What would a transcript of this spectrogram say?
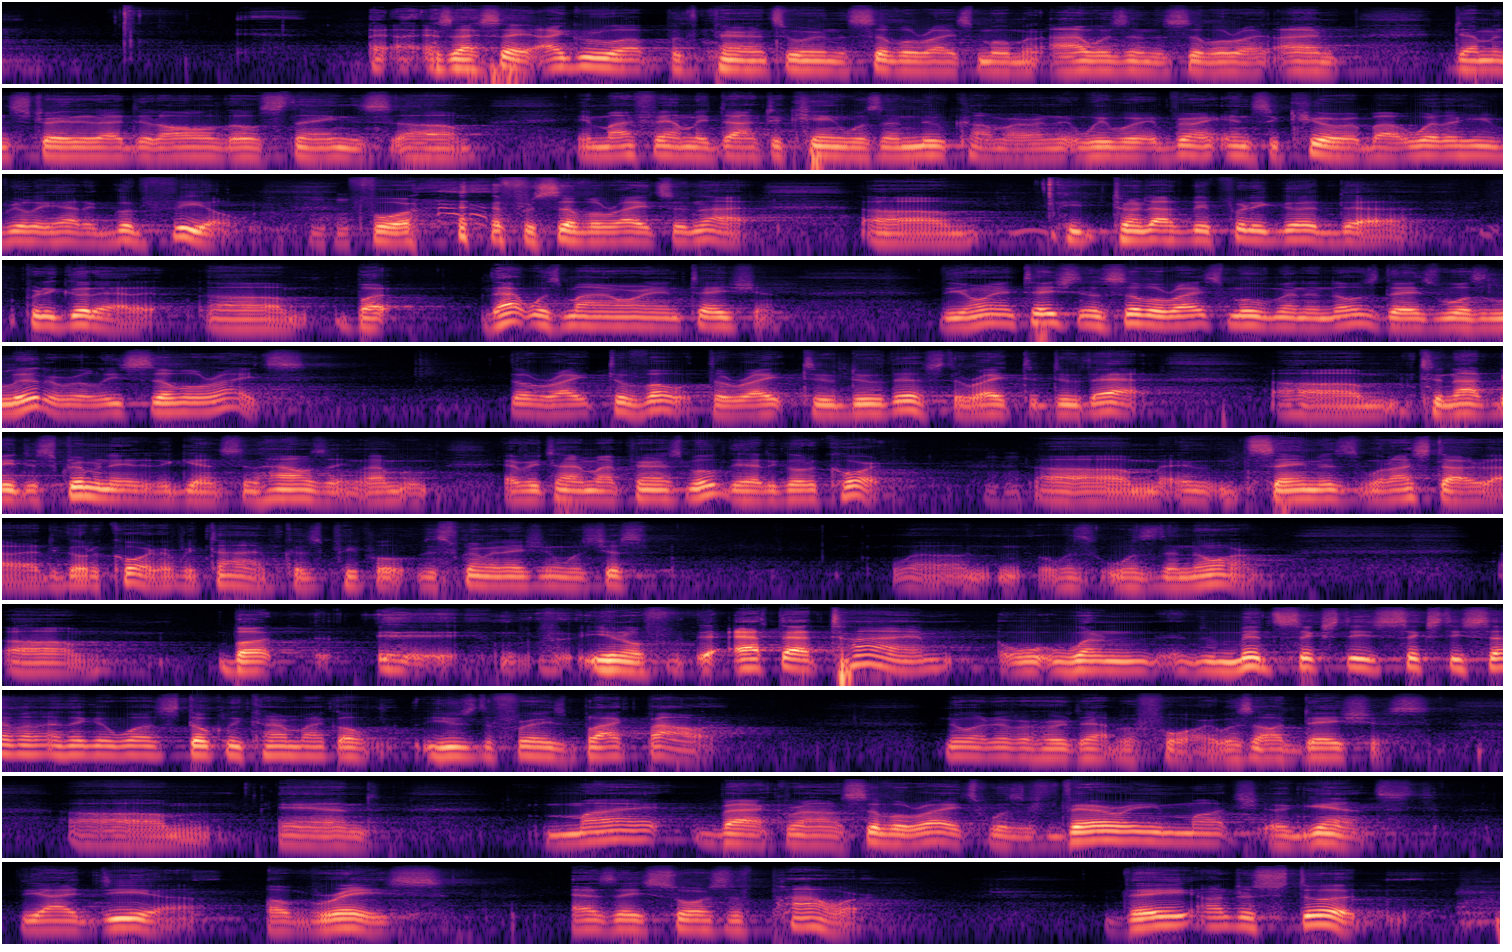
as I say, I grew up with parents who were in the civil rights movement. I was in the civil rights. I demonstrated. I did all of those things. Um, in my family, Dr. King was a newcomer, and we were very insecure about whether he really had a good feel mm-hmm. for for civil rights or not. Um, he turned out to be pretty good, uh, pretty good at it. Um, but that was my orientation. The orientation of the civil rights movement in those days was literally civil rights the right to vote, the right to do this, the right to do that, um, to not be discriminated against in housing. I'm, every time my parents moved, they had to go to court. Um, and same as when I started out, I had to go to court every time because people discrimination was just well was was the norm. Um, but you know, at that time, when mid 60s, 67, I think it was, Stokely Carmichael used the phrase black power. No one had ever heard that before. It was audacious. Um, and my background, civil rights, was very much against the idea of race as a source of power. They understood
